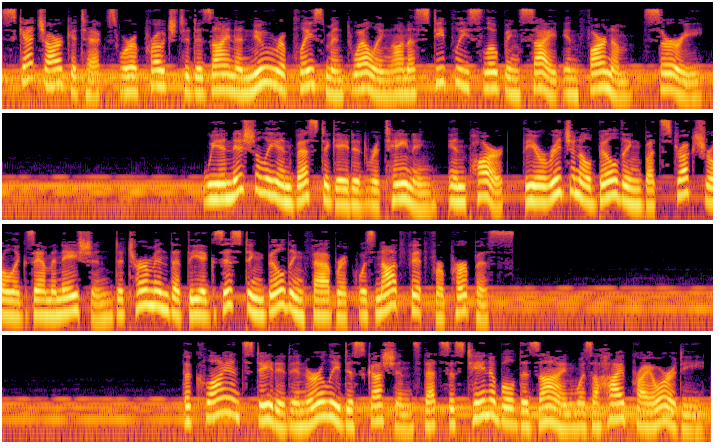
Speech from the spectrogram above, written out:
Sketch architects were approached to design a new replacement dwelling on a steeply sloping site in Farnham, Surrey. We initially investigated retaining, in part, the original building but structural examination determined that the existing building fabric was not fit for purpose. The client stated in early discussions that sustainable design was a high priority.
